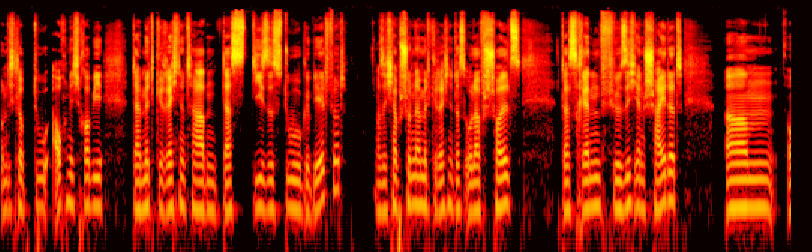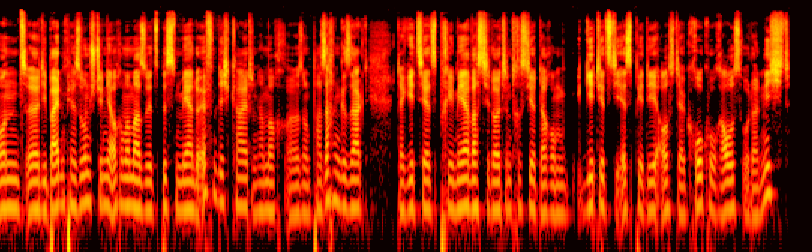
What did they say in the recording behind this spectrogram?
und ich glaube du auch nicht, Robby, damit gerechnet haben, dass dieses Duo gewählt wird. Also ich habe schon damit gerechnet, dass Olaf Scholz das Rennen für sich entscheidet. Ähm, und äh, die beiden Personen stehen ja auch immer mal so jetzt ein bisschen mehr in der Öffentlichkeit und haben auch äh, so ein paar Sachen gesagt. Da geht es jetzt primär, was die Leute interessiert, darum, geht jetzt die SPD aus der GroKo raus oder nicht?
